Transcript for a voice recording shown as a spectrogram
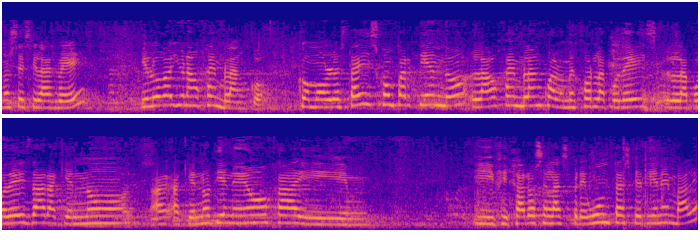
no sé si las veis, y luego hay una hoja en blanco. Como lo estáis compartiendo, la hoja en blanco a lo mejor la podéis, la podéis dar a quien no, a, quien no tiene hoja y, fijaros en las preguntas que tienen, ¿vale?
